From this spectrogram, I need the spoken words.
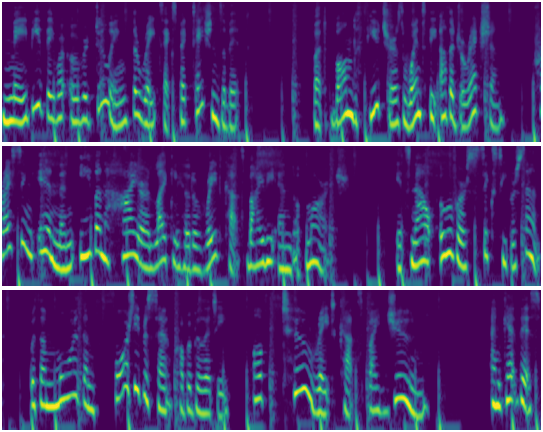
maybe they were overdoing the rates expectations a bit. But bond futures went the other direction, pricing in an even higher likelihood of rate cuts by the end of March. It's now over 60%, with a more than 40% probability of two rate cuts by June. And get this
